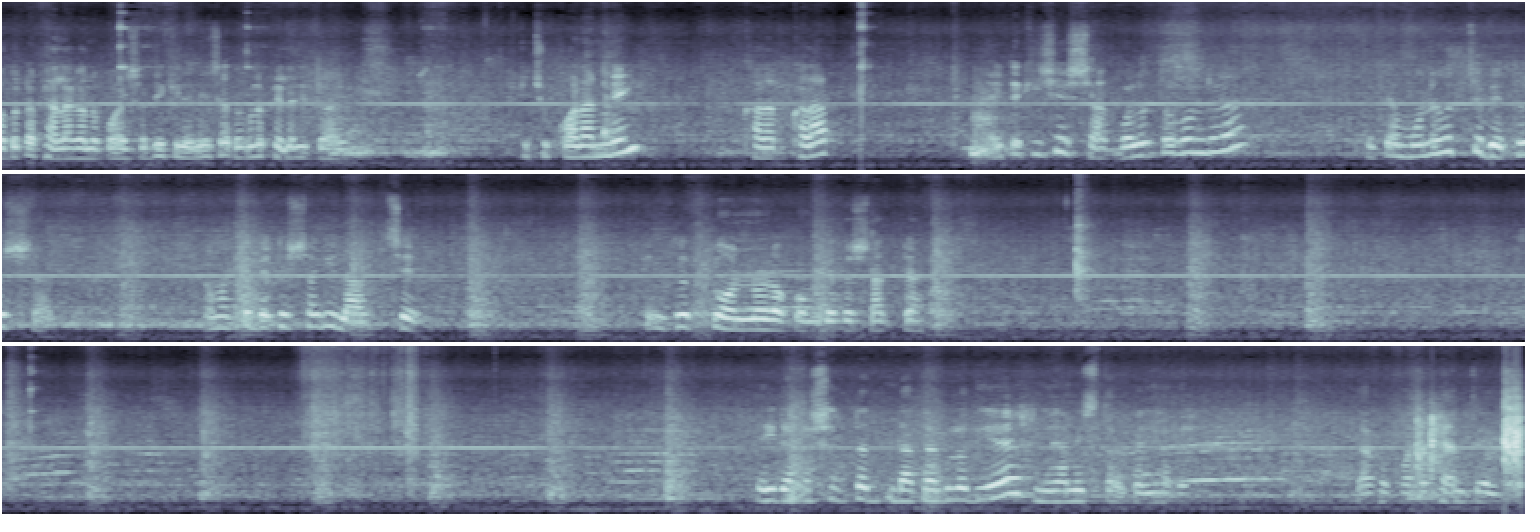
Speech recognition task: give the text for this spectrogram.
কতটা ফেলা গেল পয়সা দিয়ে কিনে নিয়েছে, এতগুলো ফেলে দিতে হবে কিছু করার নেই। খারাপ খারাপ। এটা কিসের শাক বলো তো বন্ধুরা? এটা মনে হচ্ছে বেতর শাক। আমার তো বেতর শাকই লাগছে। কিন্তু একটু অন্যরকম বেতর শাকটা। এই ডাটা শাকটা, ডাটাগুলো দিয়ে নিরামিষ তরকারি হবে। দেখো কটা ফ্যান চলছে।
